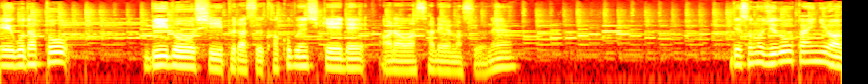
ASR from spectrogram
英語だと B 動詞プラス過去分詞形で表されますよね。でその受動体には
